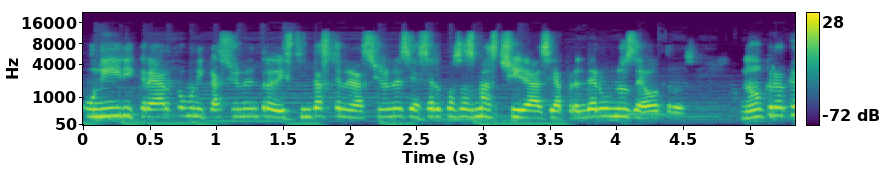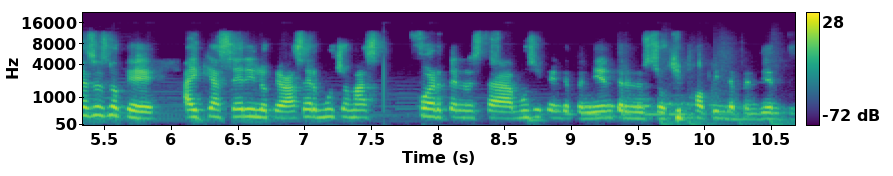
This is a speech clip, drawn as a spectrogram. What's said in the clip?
unir y crear comunicación entre distintas generaciones y hacer cosas más chidas y aprender unos de otros, ¿no? Creo que eso es lo que hay que hacer y lo que va a ser mucho más fuerte en nuestra música independiente, en nuestro hip hop independiente.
